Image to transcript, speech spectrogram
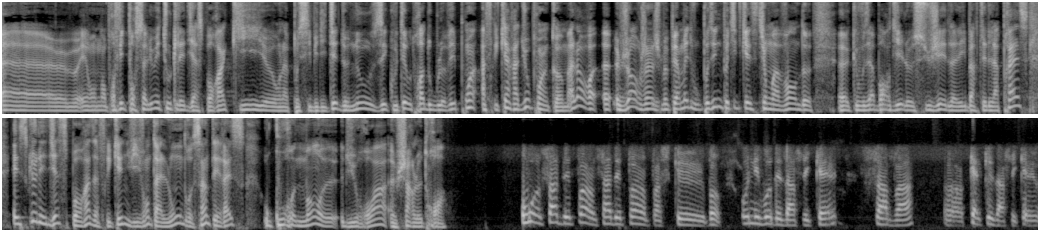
Euh, et on en profite pour saluer toutes les diasporas qui ont la possibilité de nous écouter au www.africaradio.com. Alors, Georges, hein, je me permets de vous poser une petite question avant de que vous abordiez le sujet de la liberté de la presse. Est-ce que les diasporas africaines vivant à Londres s'intéressent au couronnement du roi euh, Charles III oh, ça dépend, ça dépend parce que, bon, au niveau des Africains, ça va. Euh, quelques Africains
